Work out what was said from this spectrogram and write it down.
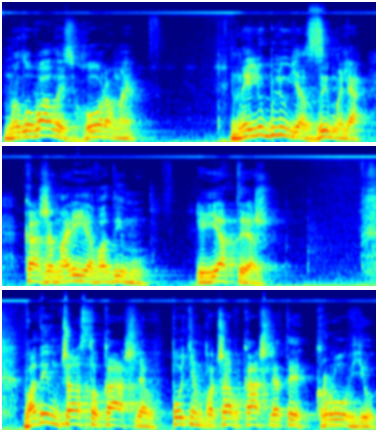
милувались горами. Не люблю я Зимеля, каже Марія Вадиму. І я теж. Вадим часто кашляв, потім почав кашляти кров'ю.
